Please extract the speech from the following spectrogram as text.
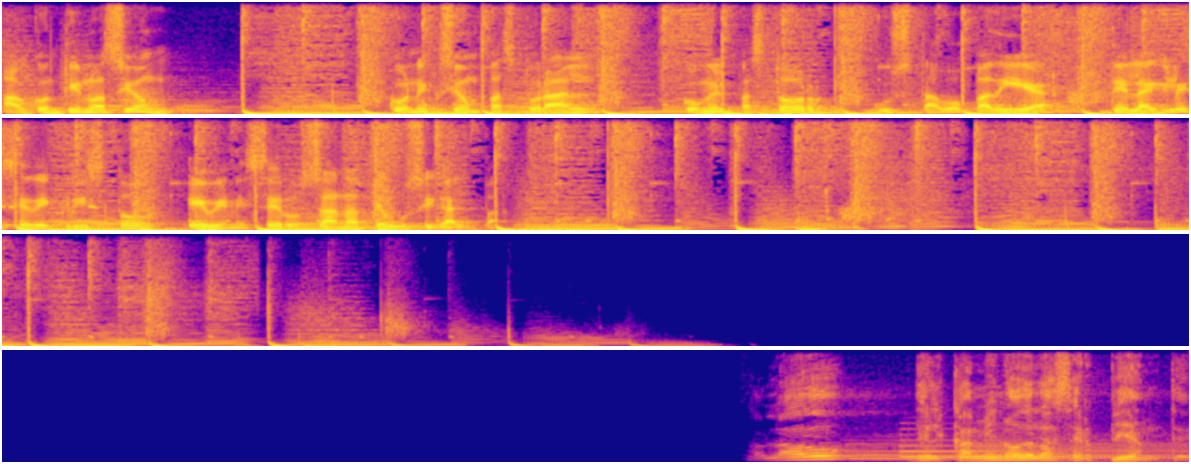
A continuación, conexión pastoral con el pastor Gustavo Padilla de la Iglesia de Cristo Ebenecer Osana Teucigalpa. hablado del camino de la serpiente.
